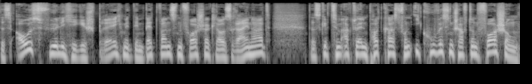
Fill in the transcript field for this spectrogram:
das ausführliche Gespräch mit dem Bettwanzenforscher Klaus Reinhardt, das gibt es im aktuellen Podcast von IQ Wissenschaft und Forschung.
